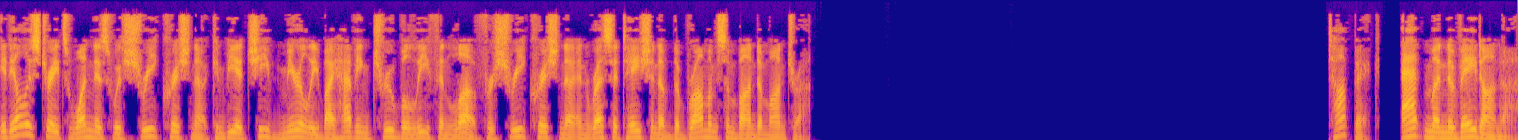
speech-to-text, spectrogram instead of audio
It illustrates oneness with Sri Krishna can be achieved merely by having true belief and love for Sri Krishna and recitation of the Brahmasambandha mantra. Atma Nivedana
